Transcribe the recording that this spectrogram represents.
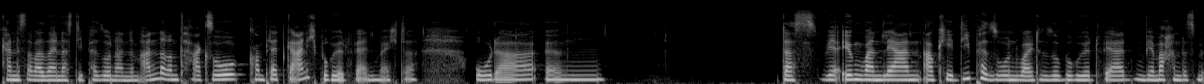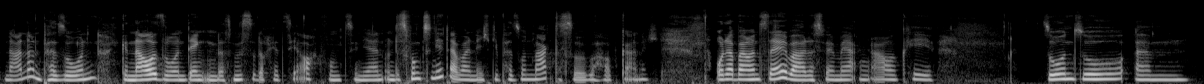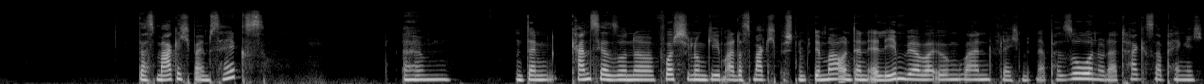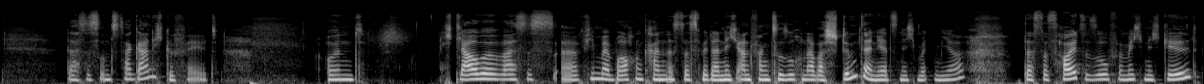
kann es aber sein, dass die Person an einem anderen Tag so komplett gar nicht berührt werden möchte oder ähm, dass wir irgendwann lernen, okay, die Person wollte so berührt werden, wir machen das mit einer anderen Person genauso und denken, das müsste doch jetzt hier auch funktionieren. Und es funktioniert aber nicht. Die Person mag das so überhaupt gar nicht. Oder bei uns selber, dass wir merken, ah, okay, so und so, ähm, das mag ich beim Sex. Ähm, und dann kann es ja so eine Vorstellung geben, ah, das mag ich bestimmt immer. Und dann erleben wir aber irgendwann, vielleicht mit einer Person oder tagesabhängig, dass es uns da gar nicht gefällt. Und ich glaube, was es äh, viel mehr brauchen kann, ist, dass wir da nicht anfangen zu suchen, aber was stimmt denn jetzt nicht mit mir, dass das heute so für mich nicht gilt,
